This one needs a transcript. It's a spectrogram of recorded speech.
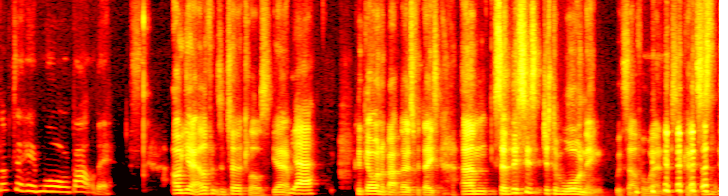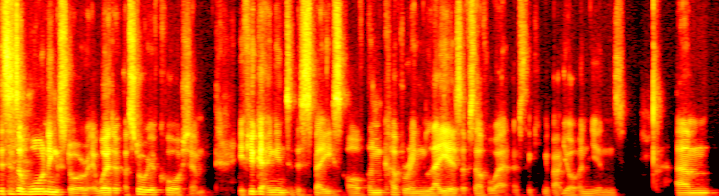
I'd love to hear more about this. Oh yeah, elephants and turtles. Yeah, yeah could go on about those for days. Um, so this is just a warning with self-awareness. Okay, this, is, this is a warning story, a word, a story of caution. If you're getting into the space of uncovering layers of self-awareness, thinking about your onions. Um,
